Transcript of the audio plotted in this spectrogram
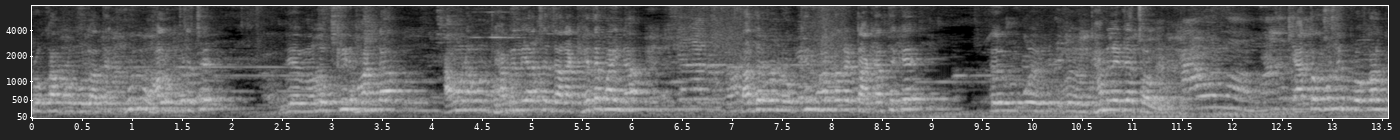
প্রকল্পগুলোতে খুবই ভালো করেছে। যে লক্ষ্মীর ভাণ্ডার, এমন এমন ফ্যামিলি আছে যারা খেতে পায় না, তাদের লক্ষ্মীর ভাণ্ডারের টাকা থেকে ফ্যামিলিটা চলে। এতগুলি প্রকল্প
